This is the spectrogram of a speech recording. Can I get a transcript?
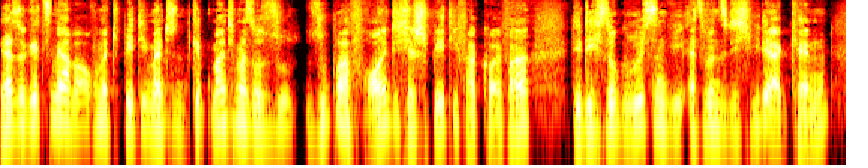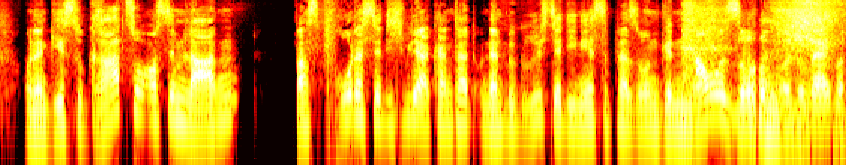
Ja, so geht's mir aber auch mit Späti-Menschen. Es gibt manchmal so su super freundliche Späti-Verkäufer, die dich so grüßen, wie, als würden sie dich wiedererkennen. Und dann gehst du gerade so aus dem Laden, warst froh, dass der dich wiedererkannt hat und dann begrüßt er die nächste Person genauso und du merkst so,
